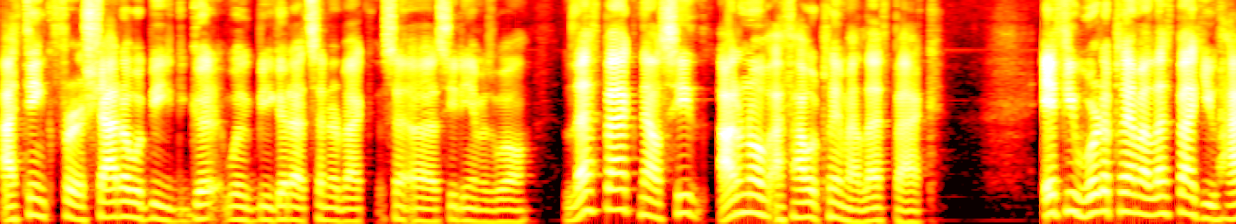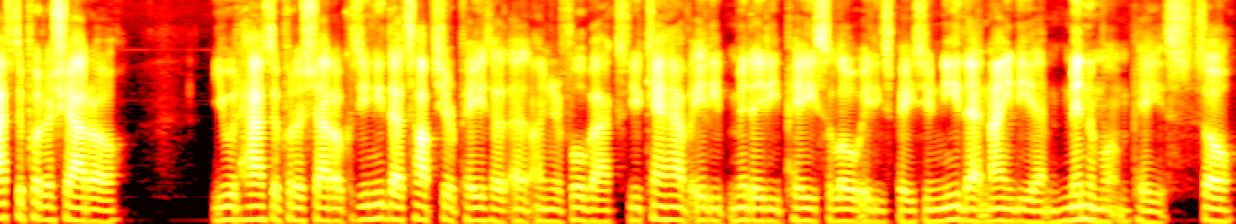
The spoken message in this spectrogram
I think for a shadow would be good would be good at center back uh, CDM as well. Left back now. See, I don't know if I would play my left back. If you were to play my left back, you have to put a shadow. You would have to put a shadow because you need that top tier pace at, at, on your fullbacks. You can't have 80 mid 80 pace, low 80s pace. You need that 90 at minimum pace. So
